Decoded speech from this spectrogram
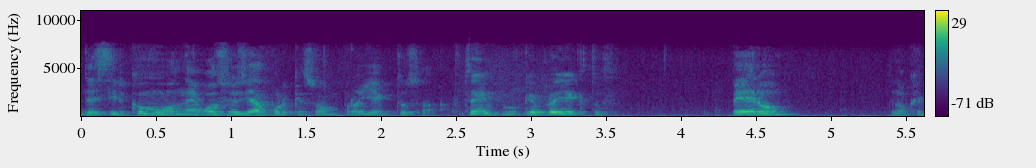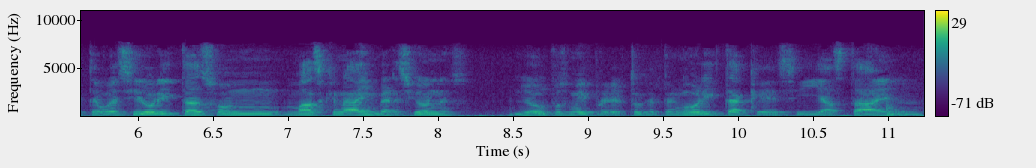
decir como negocios ya porque son proyectos. a- Sí, ¿qué proyectos? Pero lo que te voy a decir ahorita son más que nada inversiones. Yo pues mi proyecto que tengo ahorita que sí ya está en,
